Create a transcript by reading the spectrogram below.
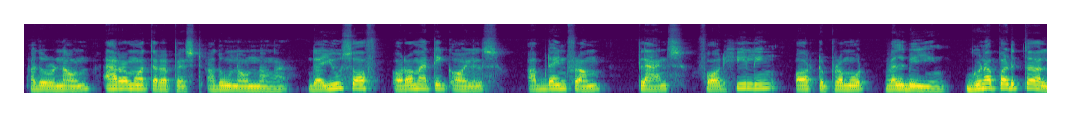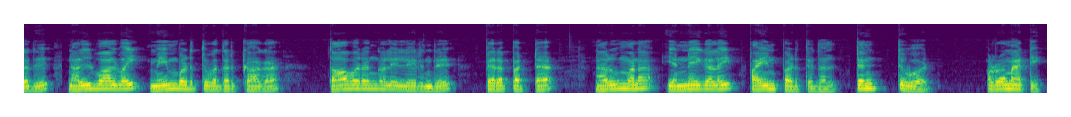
அது ஒரு நவுன் அரோமா தெரபிஸ்ட் அதுவும் நவுன் தாங்க. The use of aromatic oils obtained from plants for healing or to promote wellbeing குணப்படுத்த அல்லது நல்வாழ்வை மேம்படுத்துவதற்காக தாவரங்களிலிருந்து பெறப்பட்ட நறுமண எண்ணெய்களை பயன்படுத்துதல். டென்த் வேர்ட் அரோமேட்டிக்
